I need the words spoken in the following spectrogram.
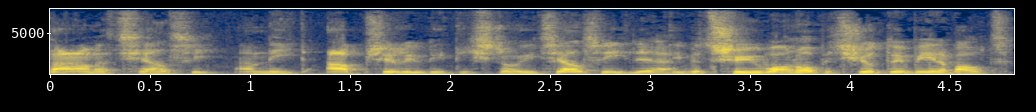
down at Chelsea and they absolutely destroyed Chelsea. Yeah. They were 2 1 up, it should have been about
